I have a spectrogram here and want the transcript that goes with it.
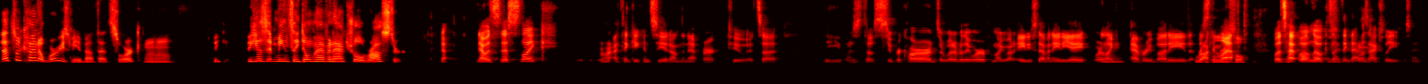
that's what kind of worries me about that Sorg mhm. because it means they don't have an actual roster. Now, is this like I think you can see it on the network too. It's a the what is those super cards or whatever they were from like about 87 88 where like Mhm. everybody that was and left wrestle. was ha- well no because i think that was actually was that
